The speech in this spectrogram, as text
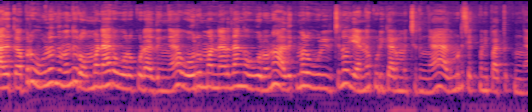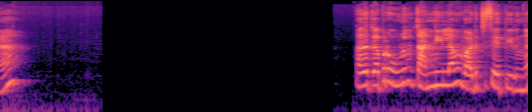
அதுக்கப்புறம் உளுந்து வந்து ரொம்ப நேரம் ஊறக்கூடாதுங்க. ஒரு மணி நேரம் தாங்க ஊறணும். அதுக்கு மேலே ஊறிடுச்சுன்னா எண்ணெய் குடிக்க ஆரம்பிச்சிடுங்க அது மட்டும் செக் பண்ணி பார்த்துக்குங்க. அதுக்கப்புறம் உளுந்து தண்ணி இல்லாமல் வடித்து சேர்த்திடுங்க.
